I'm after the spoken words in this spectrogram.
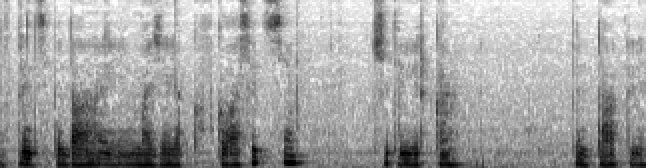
В принципі, да, майже як в класиці. Четвірка пентаклів.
